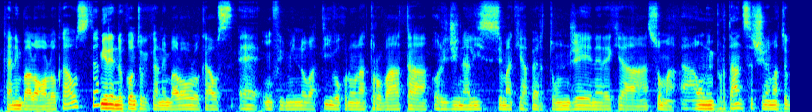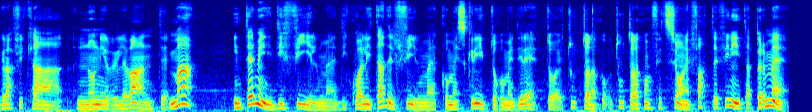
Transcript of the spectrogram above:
Cannibal Holocaust. Mi rendo conto che Cannibal Holocaust è un film innovativo con una trovata originalissima che ha aperto un genere, che ha, insomma, ha un'importanza cinematografica non irrilevante, ma in termini di film, di qualità del film, come è scritto, come è diretto e tutta la, tutta la confezione fatta e finita, per me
